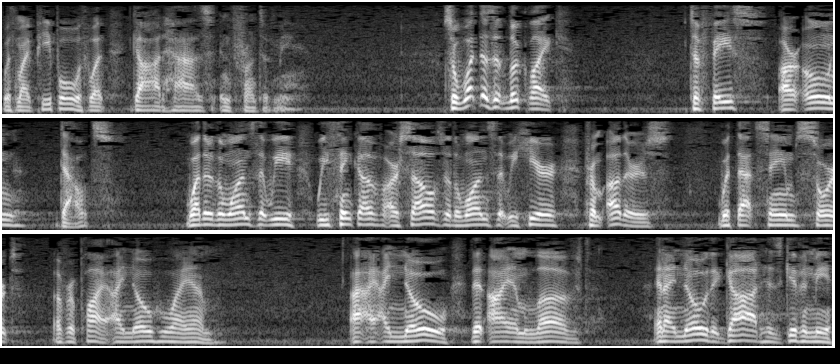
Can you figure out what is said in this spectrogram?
with my people, with what God has in front of me. So, what does it look like to face our own doubts, whether the ones that we, we think of ourselves or the ones that we hear from others, with that same sort of reply I know who I am. I, I know that I am loved. And I know that God has given me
